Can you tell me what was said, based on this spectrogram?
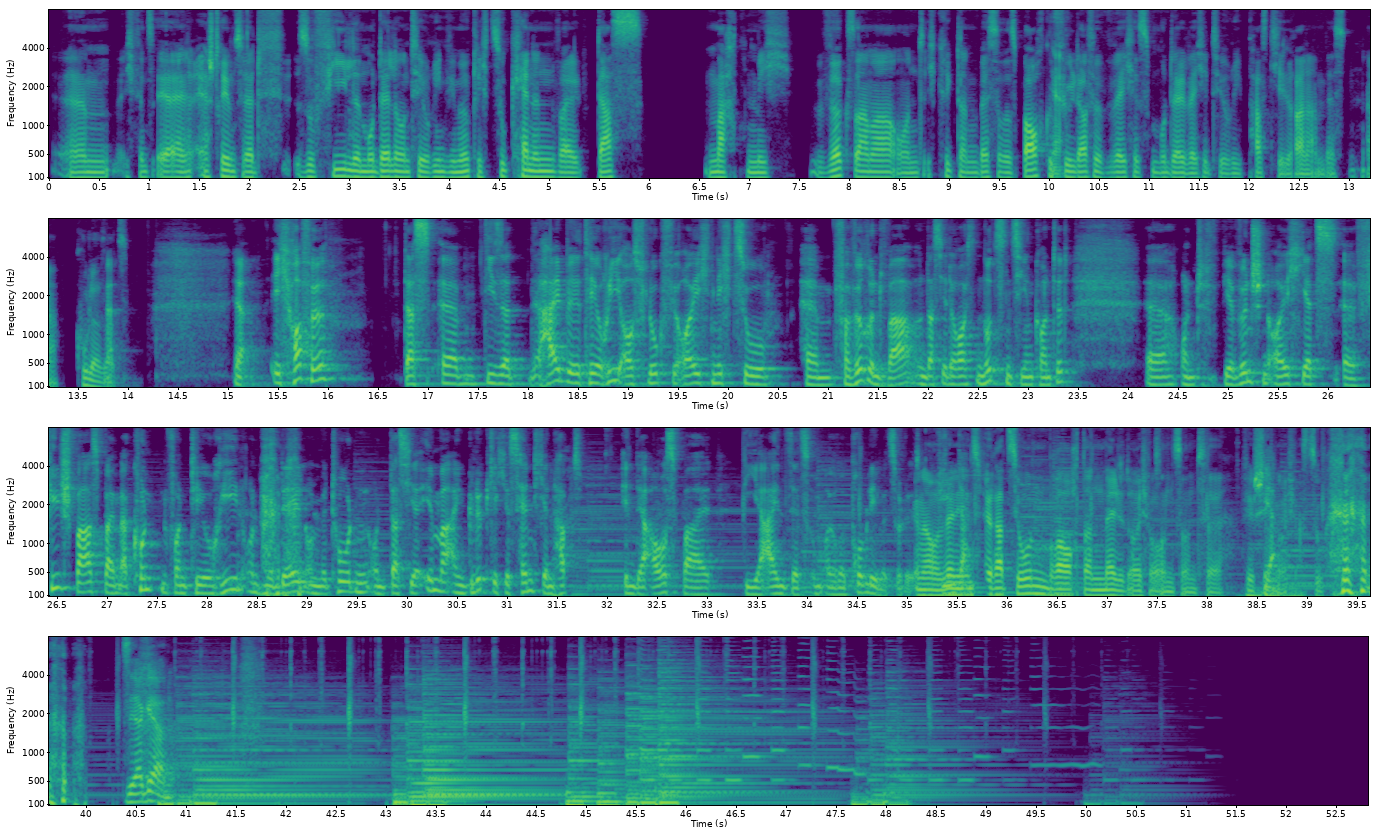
Ähm, ich finde es eher erstrebenswert, so viele Modelle und Theorien wie möglich zu kennen, weil das macht mich wirksamer und ich kriege dann ein besseres Bauchgefühl ja. dafür, welches Modell, welche Theorie passt hier gerade am besten. Ja, cooler Satz. Ja, ja. ich hoffe, dass ähm, dieser halbe Theorieausflug für euch nicht zu ähm, verwirrend war und dass ihr daraus einen Nutzen ziehen konntet. Äh, und wir wünschen euch jetzt äh, viel Spaß beim Erkunden von Theorien und Modellen und Methoden und dass ihr immer ein glückliches Händchen habt in der Auswahl die ihr einsetzt, um eure Probleme zu lösen. Genau, und wenn Dank. ihr Inspirationen braucht, dann meldet euch bei uns und äh, wir schicken ja. euch was zu. Sehr gerne.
